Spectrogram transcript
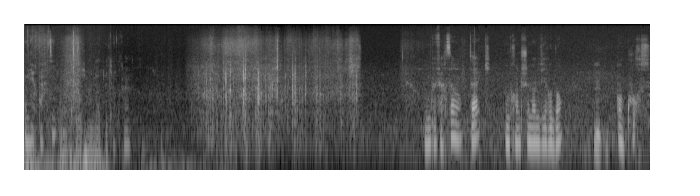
On est reparti. Je regarde la carte quand même. On peut faire ça, hein. tac, on prend le chemin de Vireban Mm. en course.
